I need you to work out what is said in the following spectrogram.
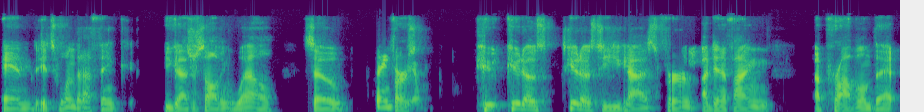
and it's one that I think you guys are solving well. So Thank first, you. kudos kudos to you guys for identifying a problem that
